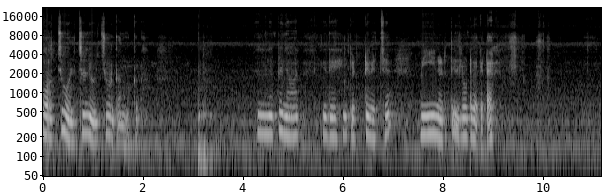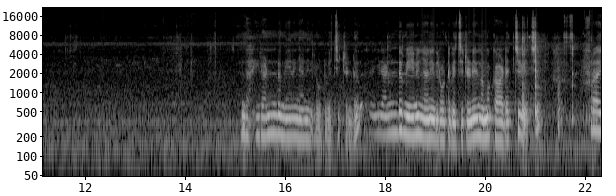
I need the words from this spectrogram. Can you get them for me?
കുറച്ച് വെളിച്ചെണ്ണ ഒഴിച്ചു കൊടുക്കാം നമുക്ക്. എന്നിട്ട് ഞാൻ ഇത് ഈ കെട്ടി വെച്ച് മീനെടുത്ത് ഇതിലോട്ട് വെക്കട്ടെ. എന്താ ഈ രണ്ട് മീനും ഞാൻ ഇതിലോട്ട് വെച്ചിട്ടുണ്ട്. ഈ രണ്ട് മീനും ഞാൻ ഇതിലോട്ട് വെച്ചിട്ടുണ്ട്. നമുക്ക് അടച്ച് വെച്ച് ഫ്രൈ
